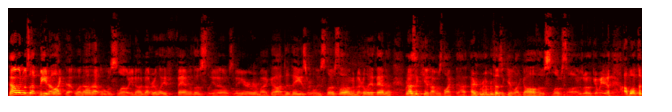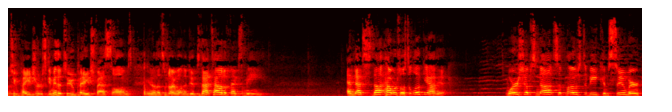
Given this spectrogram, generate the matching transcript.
That one was upbeat. I like that one. Oh, that one was slow. You know, I'm not really a fan of those, you know, nearer my God to thee is a really slow song. I'm not really a fan of When I was a kid, I was like that. I remember as a kid, like, all oh, those slow songs. Well, give me a, I want the two pagers. Give me the two page fast songs. You know, that's what I want to do. Because that's how it affects me. And that's not how we're supposed to look at it. Worship's not supposed to be consumer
